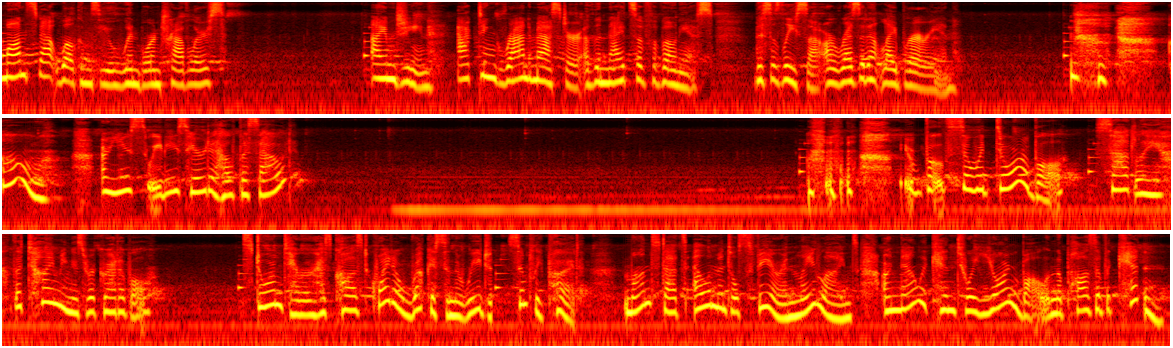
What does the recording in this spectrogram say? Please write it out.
Mondstadt welcomes you, Windborn travelers. I am Jean, acting Grand Master of the Knights of Favonius. This is Lisa, our resident librarian. Oh, are you sweeties here to help us out? You're both so adorable. Sadly, the timing is regrettable. Storm Terror has caused quite a ruckus in the region. Simply put, Mondstadt's elemental sphere and ley lines are now akin to a yarn ball in the paws of a kitten.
